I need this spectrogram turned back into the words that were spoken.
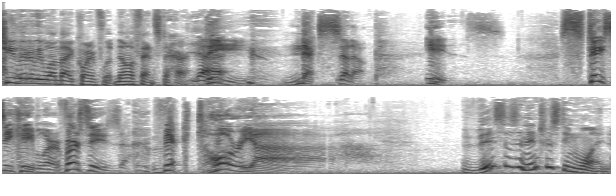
She literally won by a coin flip. No offense to her. Yeah. The next setup is Stacy Keibler versus Victoria. This is an interesting one.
